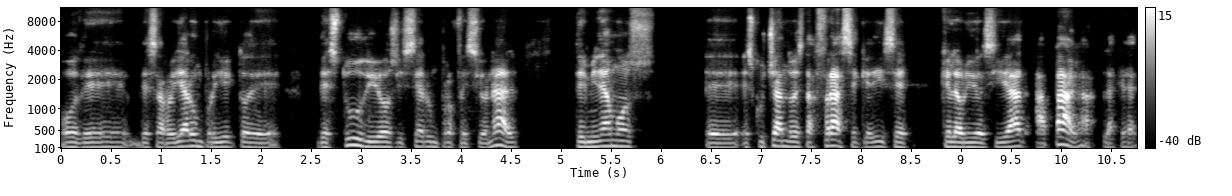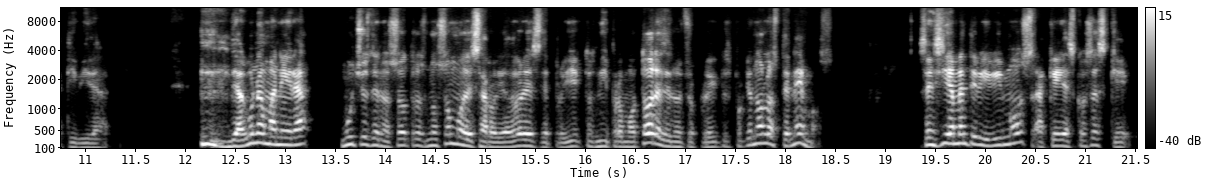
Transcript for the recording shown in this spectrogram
o de desarrollar un proyecto de, estudios y ser un profesional, terminamos eh, escuchando esta frase que dice que la universidad apaga la creatividad. De alguna manera, muchos de nosotros no somos desarrolladores de proyectos ni promotores de nuestros proyectos porque no los tenemos. Sencillamente vivimos aquellas cosas que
